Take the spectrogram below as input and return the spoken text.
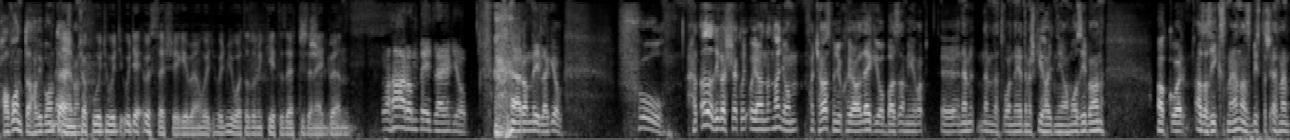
havonta, havi bontásban? Nem, csak úgy, úgy, úgy összességében, hogy, hogy mi volt az, ami 2011-ben... A három-négy legjobb. három-négy legjobb? Fú, Hát az az igazság, hogy olyan nagyon, hogyha azt mondjuk, hogy a legjobb az, ami nem, nem lett volna érdemes kihagyni a moziban, akkor az az X-Men, az biztos, ez már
